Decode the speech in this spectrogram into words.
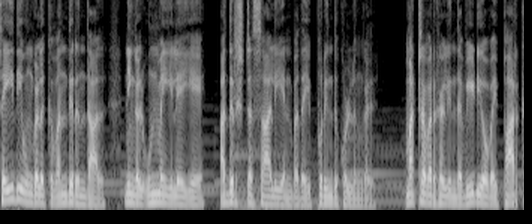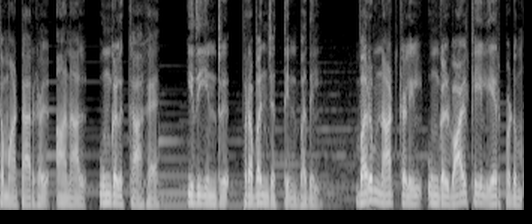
செய்தி உங்களுக்கு வந்திருந்தால் நீங்கள் உண்மையிலேயே அதிர்ஷ்டசாலி என்பதை புரிந்து கொள்ளுங்கள். மற்றவர்கள் இந்த வீடியோவை பார்க்க மாட்டார்கள் ஆனால் உங்களுக்காக இது இன்று பிரபஞ்சத்தின் பதில். வரும் நாட்களில் உங்கள் வாழ்க்கையில் ஏற்படும்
